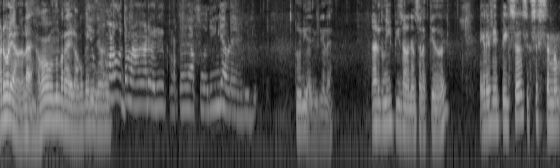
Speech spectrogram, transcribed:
അടിപൊളിയാണ് അല്ലേ? അപ്പൊ ഒന്നും പറയാനില്ല. നമുക്ക് ഞാൻ അല്ലേ? എടുക്കുന്ന ഈ പീസാണ് ഞാൻ സെലക്ട് ചെയ്തത്. ഏകദേശം ഈ piece six X M M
